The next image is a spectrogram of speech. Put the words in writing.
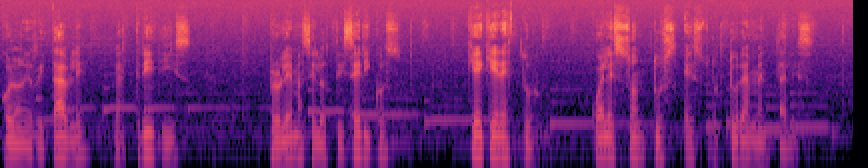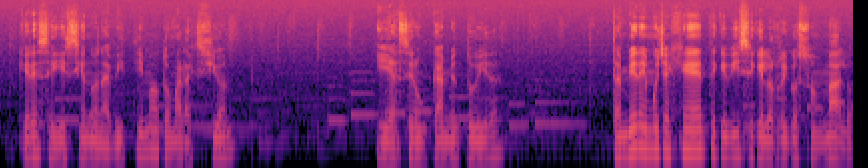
colon irritable, gastritis, problemas en los tricéricos, ¿qué quieres tú? ¿Cuáles son tus estructuras mentales? ¿Quieres seguir siendo una víctima o tomar acción y hacer un cambio en tu vida? También hay mucha gente que dice que los ricos son malos.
